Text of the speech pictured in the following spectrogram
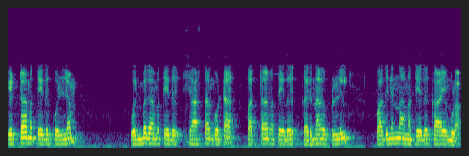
എട്ടാമത്തേത് കൊല്ലം ഒൻപതാമത്തേത് ശാസ്താംകോട്ട പത്താമത്തേത് കരുനാഗപ്പള്ളി പതിനൊന്നാമത്തേത് കായംകുളം.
